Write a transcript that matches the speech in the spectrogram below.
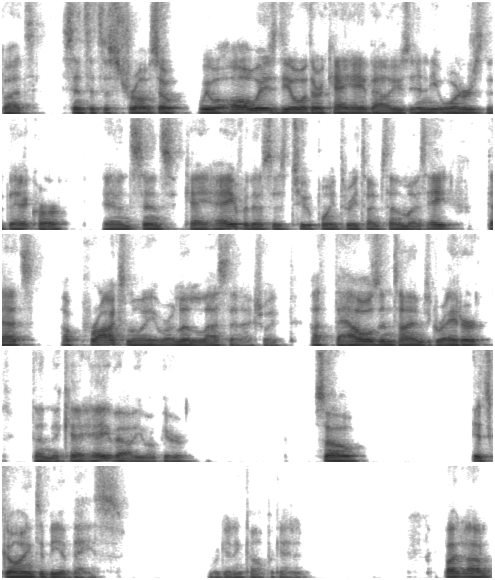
but since it's a strong, so we will always deal with our Ka values in the orders that they occur. And since Ka for this is 2.3 times 10 to the minus 8, that's approximately, or a little less than actually, a thousand times greater than the Ka value up here. So it's going to be a base. We're getting complicated. But um,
